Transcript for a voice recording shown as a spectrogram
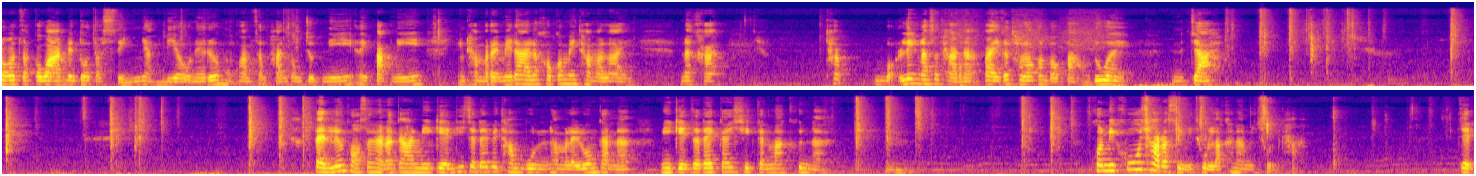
รอจักรวาลเป็นตัวตัดสินอย่างเดียวในเรื่องของความสัมพันธ์ตรงจุดนี้ในปักนี้ยังทำอะไรไม่ได้แล้วเขาก็ไม่ทำอะไรนะคะ ถ้าเร่งรัดสถานะไปก็ทะเลาะกันเปล่าๆด้วยนะจ๊ะ แต่เรื่องของสถานการณ์มีเกณฑ์ที่จะได้ไปทำบุญทำอะไรร่วมกันนะ มีเกณฑ์จะได้ใกล้ชิดกันมากขึ้นนะคนมีคู่ชาวราศีมิถุนลัคนามิถุนค่ะ เจ็ด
